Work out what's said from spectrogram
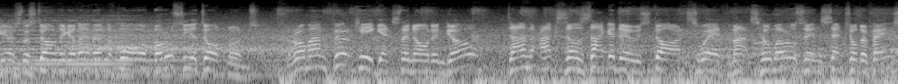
Here's the starting 11 for Borussia Dortmund. Roman Bürki gets the nod in goal. Dan Axel Zagadou starts with Mats Hummels in central defence.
